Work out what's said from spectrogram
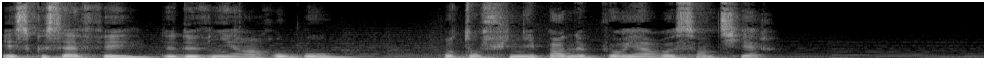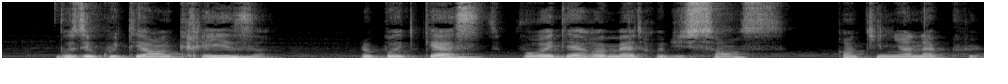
et ce que ça fait de devenir un robot quand on finit par ne plus rien ressentir. Vous écoutez En crise, le podcast pour aider à remettre du sens quand il n'y en a plus.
